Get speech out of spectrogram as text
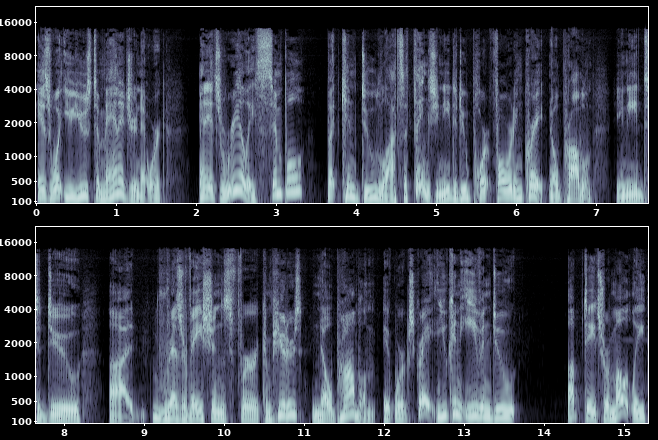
is what you use to manage your network. And it's really simple, but can do lots of things. You need to do port forwarding, great, no problem. You need to do uh, reservations for computers, no problem. It works great. You can even do updates remotely.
